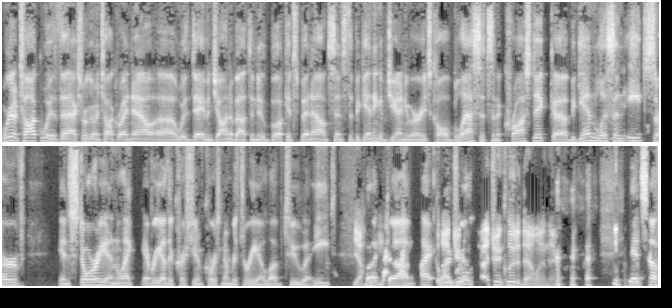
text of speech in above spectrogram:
We're going to talk with uh, actually we're going to talk right now uh, with Dave and John about the new book. It's been out since the beginning of January. It's called Bless. It's an acrostic. Uh, begin, listen, eat, serve in story and like every other Christian, of course, number three, I love to uh, eat. Yeah. But um, I glad you, really, glad you included that one in there. it's uh,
